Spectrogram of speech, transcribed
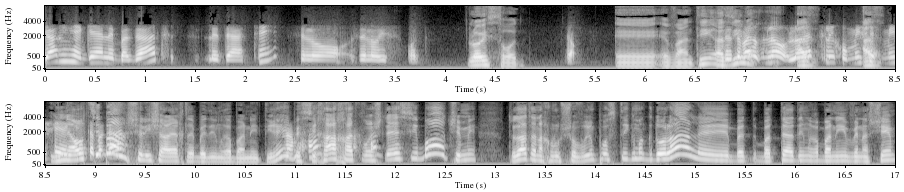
גם אם יגיע לבג"ץ, לדעתי זה לא, זה לא ישרוד. לא ישרוד. לא. אה, הבנתי, אז זאת הנה... אומרת, לא, לא אז- יצליחו. מי ש- אז מי שיגיש הנה עוד סיבה הבג"ץ- של אישה ללכת לבית דין רבני. תראי, נכון, בשיחה אחת כבר נכון. שתי סיבות, שמי... את יודעת, אנחנו שוברים פה סטיגמה גדולה לבתי הדין רבניים ונשים.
